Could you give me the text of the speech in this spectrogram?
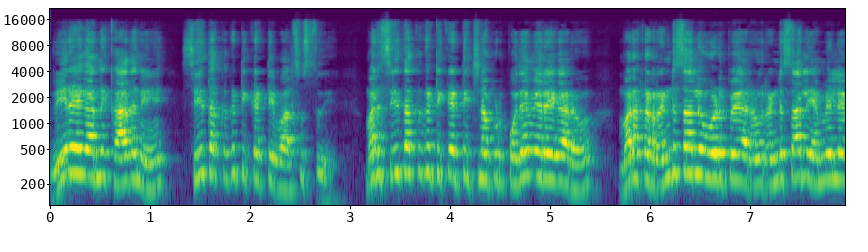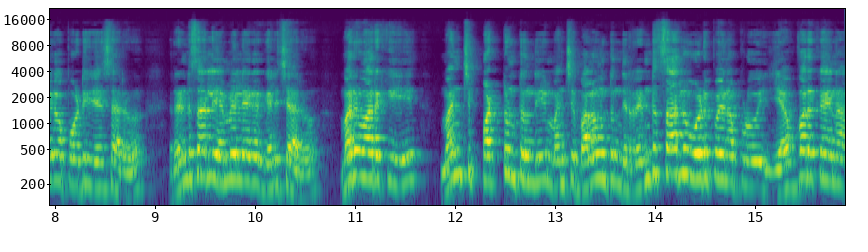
వీరయ్య గారిని కాదని సీతక్కకి టికెట్ ఇవ్వాల్సి వస్తుంది. మరి సీతక్కకి టికెట్ ఇచ్చినప్పుడు పొదే వీరయ్య గారు మరి అక్కడ రెండు సార్లు ఓడిపోయారు రెండు సార్లు ఎమ్మెల్యేగా పోటీ చేశారు రెండు సార్లు ఎమ్మెల్యేగా గెలిచారు. మరి వారికి మంచి పట్టు ఉంటుంది మంచి బలం ఉంటుంది. రెండు సార్లు ఓడిపోయినప్పుడు ఎవరికైనా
